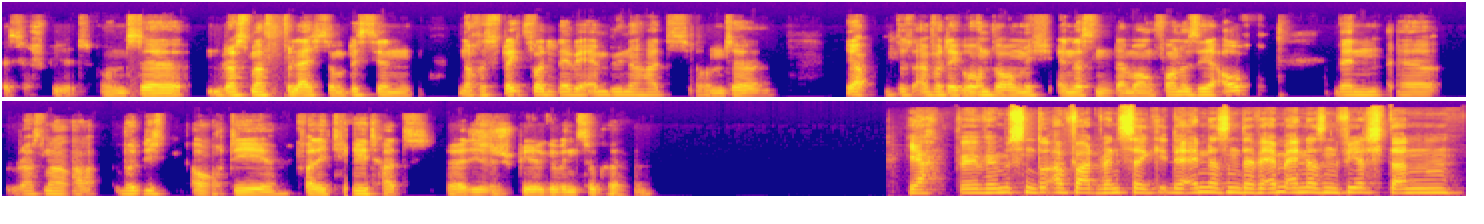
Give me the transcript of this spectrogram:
besser spielt. Und äh, Russell vielleicht so ein bisschen noch Respekt vor der WM-Bühne hat. Und äh, ja, das ist einfach der Grund, warum ich Anderson da morgen vorne sehe. Auch wenn äh, Rasma wirklich auch die Qualität hat, äh, dieses Spiel gewinnen zu können. Ja, wir, wir müssen abwarten. Wenn es der, der Anderson, der WM Anderson wird, dann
